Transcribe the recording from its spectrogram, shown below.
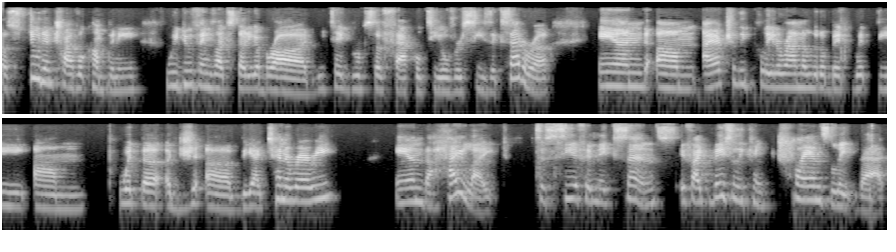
a student travel company, we do things like study abroad, we take groups of faculty overseas, et cetera. And um, I actually played around a little bit with the um, with the uh, the itinerary and the highlight to see if it makes sense. If I basically can translate that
